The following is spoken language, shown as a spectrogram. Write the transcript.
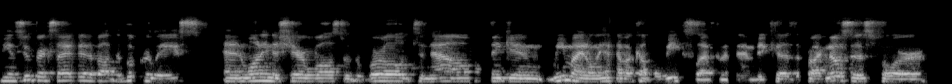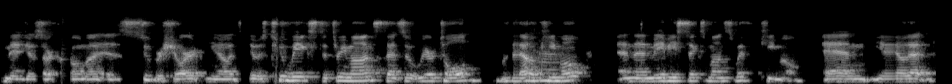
being super excited about the book release and wanting to share Wallace with the world to now thinking we might only have a couple weeks left with him because the prognosis for hemangiosarcoma is super short. You know, it, it was two weeks to three months. That's what we were told without yeah. chemo and then maybe six months with chemo. And, you know, that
